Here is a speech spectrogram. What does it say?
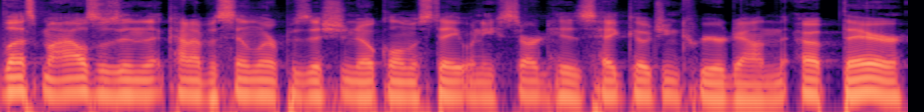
Les Miles was in that kind of a similar position in Oklahoma State when he started his head coaching career down up there.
